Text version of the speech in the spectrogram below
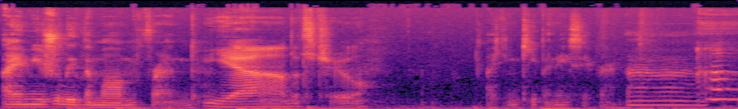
I am usually the mom friend. Yeah, that's true. I can keep any secret. Uh, Uh,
